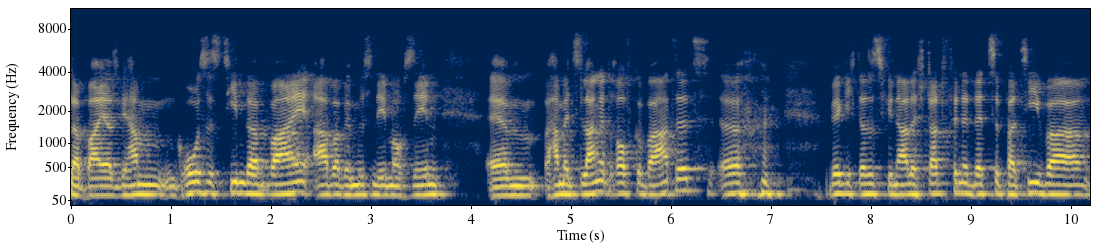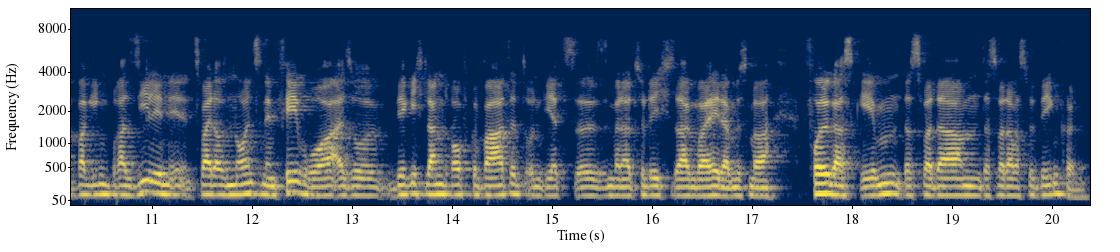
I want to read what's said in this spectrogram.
dabei. Also wir haben ein großes Team dabei, aber wir müssen eben auch sehen, ähm, haben jetzt lange drauf gewartet. Äh, wirklich, dass das Finale stattfindet. Letzte Partie war, war gegen Brasilien 2019 im Februar, also wirklich lang drauf gewartet und jetzt äh, sind wir natürlich, sagen wir, hey, da müssen wir Vollgas geben, dass wir da, dass wir da was bewegen können.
